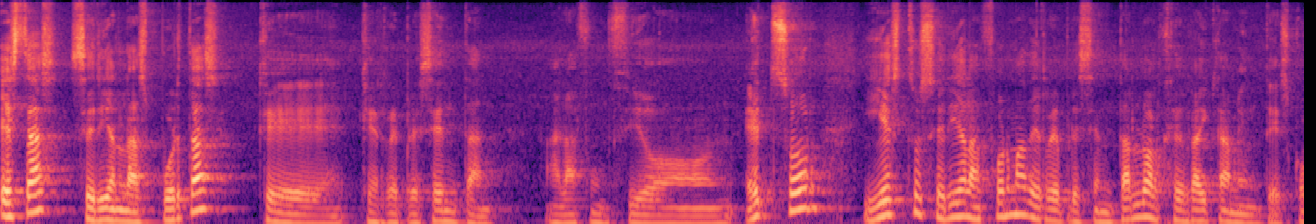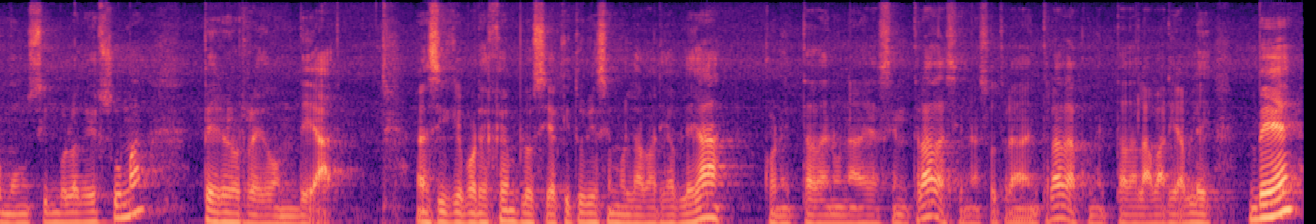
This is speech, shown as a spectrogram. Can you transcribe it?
Estas serían las puertas que, representan a la función EXOR y esto sería la forma de representarlo algebraicamente. Es como un símbolo de suma, pero redondeado. Así que, por ejemplo, si aquí tuviésemos la variable A conectada en una de las entradas y en la otra entrada conectada a la variable B,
